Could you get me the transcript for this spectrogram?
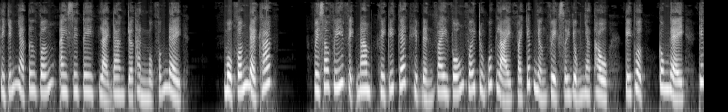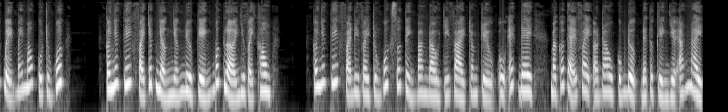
thì chính nhà tư vấn ACT lại đang trở thành một vấn đề. Một vấn đề khác vì sao phía Việt Nam khi ký kết hiệp định vay vốn với Trung Quốc lại phải chấp nhận việc sử dụng nhà thầu, kỹ thuật, công nghệ, thiết bị máy móc của Trung Quốc? Có nhất thiết phải chấp nhận những điều kiện bất lợi như vậy không? Có nhất thiết phải đi vay Trung Quốc số tiền ban đầu chỉ vài trăm triệu USD mà có thể vay ở đâu cũng được để thực hiện dự án này,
